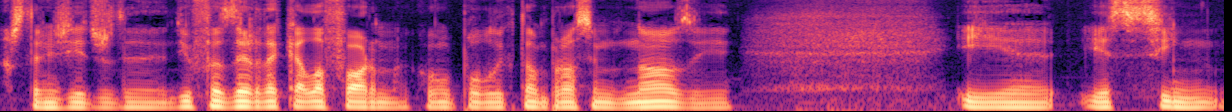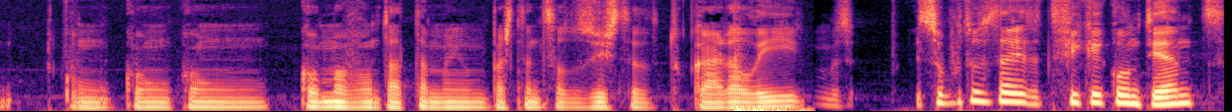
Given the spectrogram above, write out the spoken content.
restringidos de, de, o fazer daquela forma, com o público tão próximo de nós e, e, e assim com, com, com, com uma vontade também bastante saudosista de tocar ali. Mas sobretudo fiquei contente,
